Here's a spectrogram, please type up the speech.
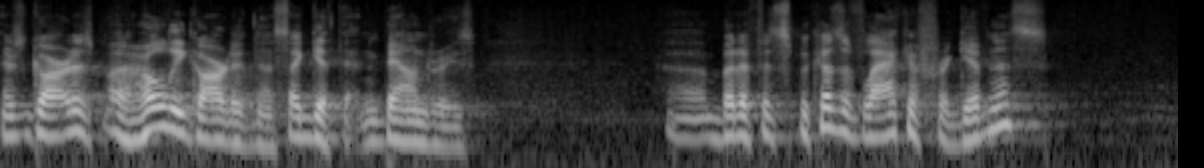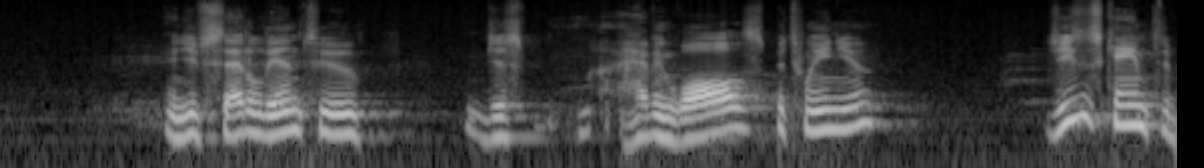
There's guard, a holy guardedness. I get that, and boundaries. Uh, but if it's because of lack of forgiveness, and you've settled into just having walls between you, Jesus came to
